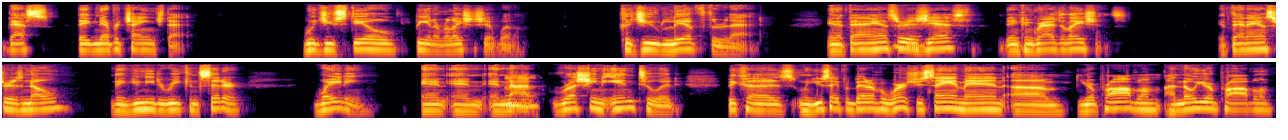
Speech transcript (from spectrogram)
that's they never changed that. Would you still be in a relationship with them? Could you live through that? And if that answer is mm-hmm. yes then congratulations. If that answer is no then you need to reconsider waiting and and and not mm-hmm. rushing into it because when you say for better or for worse you're saying man um you're a problem. I know you're a problem.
